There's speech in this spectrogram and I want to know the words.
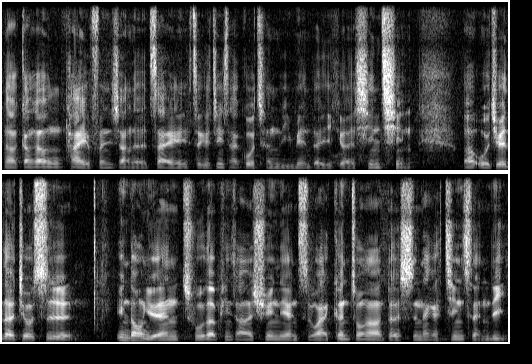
那刚刚他也分享了在这个竞赛过程里面的一个心情，呃，我觉得就是运动员除了平常的训练之外，更重要的是那个精神力，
